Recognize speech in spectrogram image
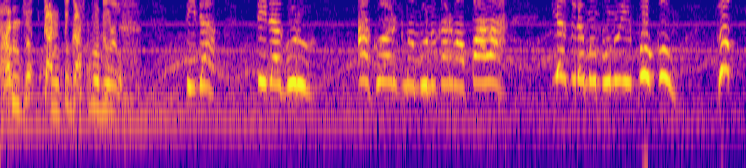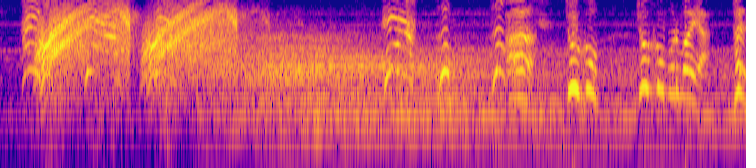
Lanjutkan tugasmu dulu. Tidak, tidak guru. Aku harus membunuh karma pala. Dia sudah membunuh ibuku. Hup, hai. Hup, hup. Ah, cukup, cukup berbahaya. Ah,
